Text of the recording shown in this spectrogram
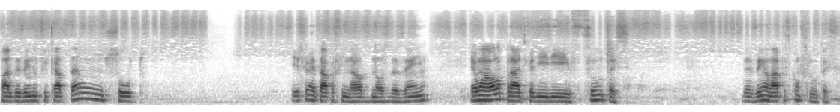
para o desenho não ficar tão solto. Essa é a etapa final do nosso desenho. É uma aula prática de, de frutas. Desenha lápis com frutas.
